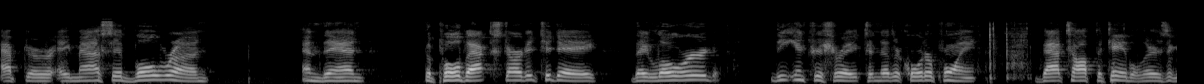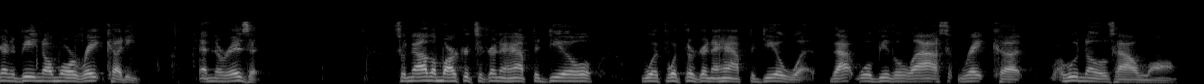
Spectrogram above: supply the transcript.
after a massive bull run, and then the pullback started today. They lowered the interest rate to another quarter point. That's off the table. There isn't going to be no more rate cutting, and there isn't. So now the markets are going to have to deal with what they're going to have to deal with. That will be the last rate cut, who knows how long,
